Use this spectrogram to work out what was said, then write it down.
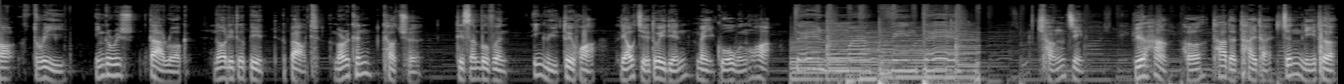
Part Three English Dialogue Know a little bit about American culture。第三部分英语对话，了解多一点美国文化。场景：约翰和他的太太珍妮特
